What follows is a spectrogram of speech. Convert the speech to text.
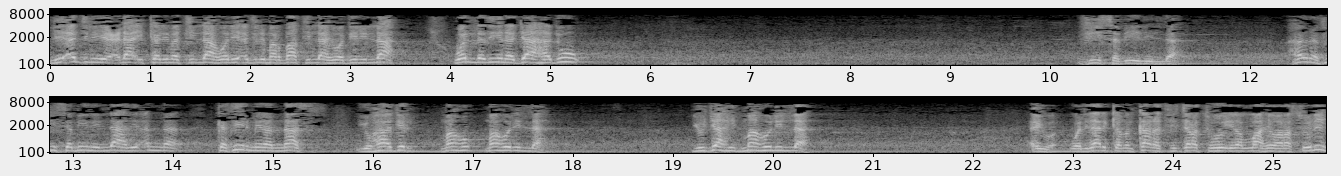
لأجل إعلاء كلمة الله ولأجل مرضاة الله ودين الله. والذين جاهدوا في سبيل الله. هنا في سبيل الله لأن كثير من الناس يهاجر ما هو ما هو لله. يجاهد ما هو لله. أيوة. ولذلك من كانت هجرته إلى الله ورسوله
